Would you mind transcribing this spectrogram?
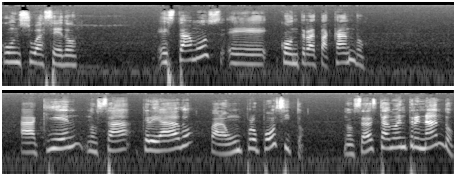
con su hacedor. Estamos eh, contraatacando a quien nos ha creado para un propósito. Nos ha estado entrenando,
